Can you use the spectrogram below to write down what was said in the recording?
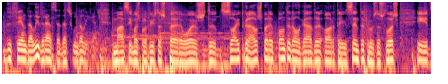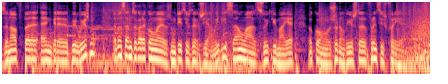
defende a liderança da segunda Liga. Máximas previstas para hoje de 18 graus para Ponta Delgada, Horta e Santa Cruz das Flores e 19 para Angra do Heroísmo. Avançamos agora com as notícias da região. Edição às 8 e meia com o jornalista Francisco Faria.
